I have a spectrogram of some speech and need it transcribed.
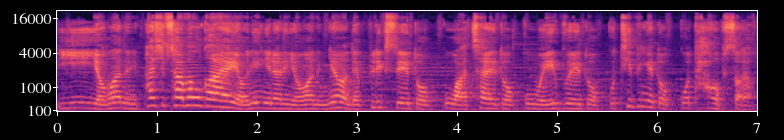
이 영화는 84번가의 연인이라는 영화는요 넷플릭스에도 없고 왓챠에도 없고 웨이브에도 없고 티빙에도 없고 다 없어요.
